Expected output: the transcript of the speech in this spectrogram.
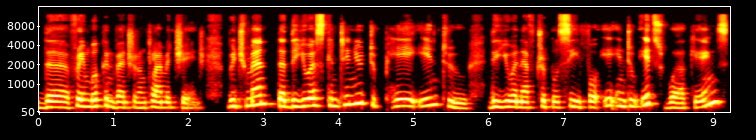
the Framework Convention on Climate Change, which meant that the US continued to pay into the UNFCCC for into its workings,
